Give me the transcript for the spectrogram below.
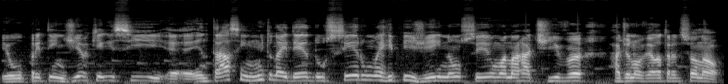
eu pretendia que eles se é, é entrassem muito na ideia do ser um RPG e não ser uma narrativa radionovela tradicional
